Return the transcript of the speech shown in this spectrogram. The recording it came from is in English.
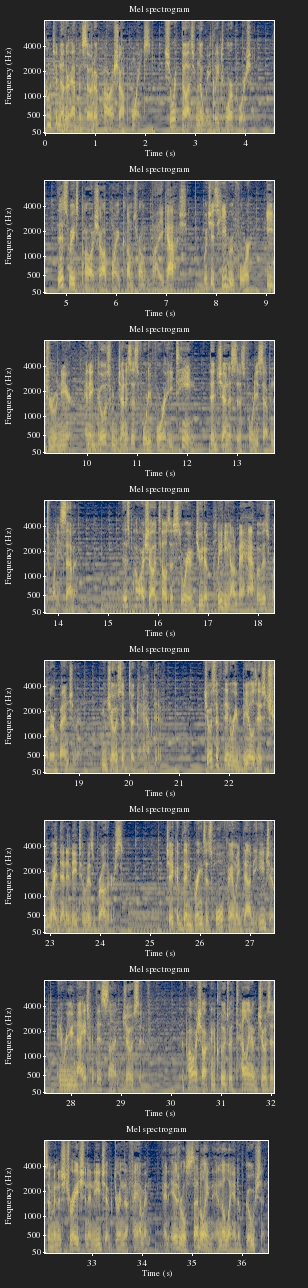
Welcome to another episode of Parashah Points, short thoughts from the weekly Torah portion. This week's Parashah point comes from Vayigash, which is Hebrew for He drew near, and it goes from Genesis 44:18 to Genesis 47:27. This Parashah tells the story of Judah pleading on behalf of his brother Benjamin, whom Joseph took captive. Joseph then reveals his true identity to his brothers. Jacob then brings his whole family down to Egypt and reunites with his son Joseph. The Parashah concludes with telling of Joseph's administration in Egypt during the famine and Israel settling in the land of Goshen.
